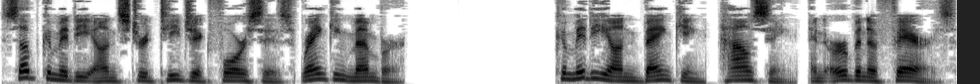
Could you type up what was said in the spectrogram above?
Subcommittee on Strategic Forces ranking member. Committee on Banking, Housing, and Urban Affairs.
